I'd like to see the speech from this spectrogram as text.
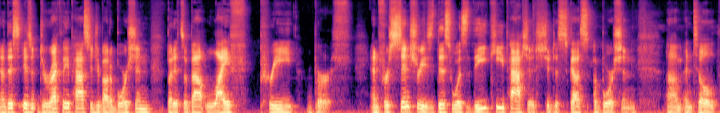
Now, this isn't directly a passage about abortion, but it's about life pre birth. And for centuries, this was the key passage to discuss abortion um, until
